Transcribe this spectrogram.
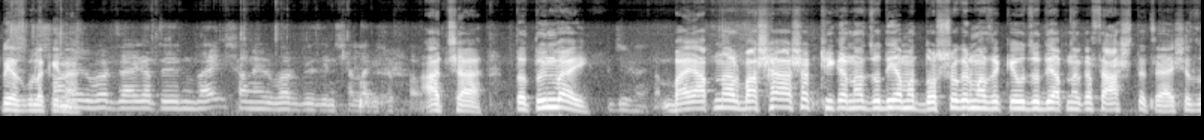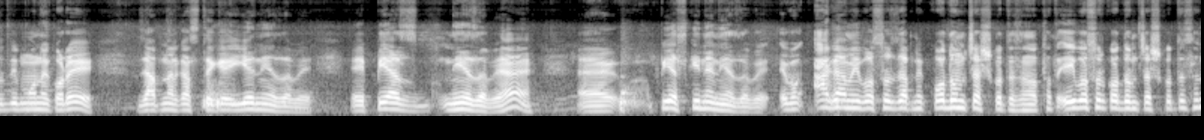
পেঁয়াজগুলো কিনা। আচ্ছা তো তুইন ভাই। ভাই আপনার বাসায় আসার ঠিকানা যদি আমার দর্শকের মাঝে কেউ যদি আপনার কাছে আসতে চায় সে যদি মনে করে যে আপনার কাছ থেকে ইয়ে নিয়ে যাবে এই পেঁয়াজ নিয়ে যাবে হ্যাঁ? পেঁয়াজ কিনে নিয়ে যাবে। এবং আগামী বছর যে আপনি কদম চাষ করতেছেন অর্থাৎ এই বছর কদম চাষ করতেছেন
